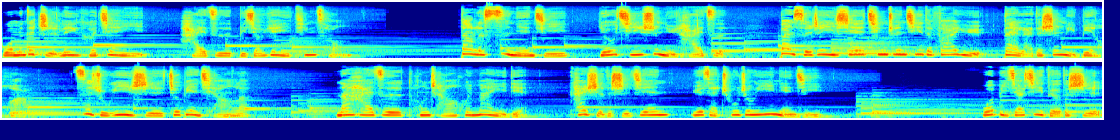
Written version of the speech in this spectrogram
我们的指令和建议，孩子比较愿意听从。到了四年级，尤其是女孩子，伴随着一些青春期的发育带来的生理变化，自主意识就变强了。男孩子通常会慢一点，开始的时间约在初中一年级。我比较记得的是，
